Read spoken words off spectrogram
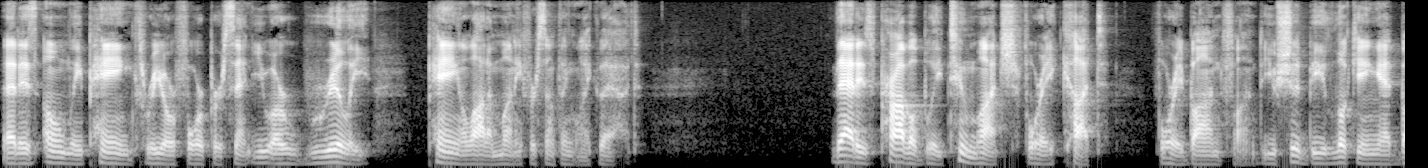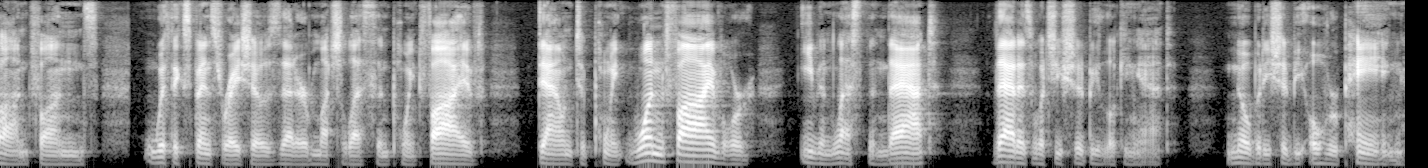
that is only paying 3 or 4%. You are really paying a lot of money for something like that. That is probably too much for a cut for a bond fund. You should be looking at bond funds with expense ratios that are much less than 0.5 down to 0.15 or even less than that. That is what you should be looking at. Nobody should be overpaying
